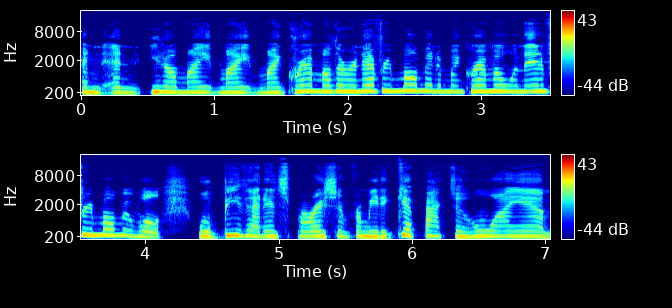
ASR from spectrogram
and and you know my my my grandmother in every moment and my grandma in every moment will will be that inspiration for me to get back to who i am.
